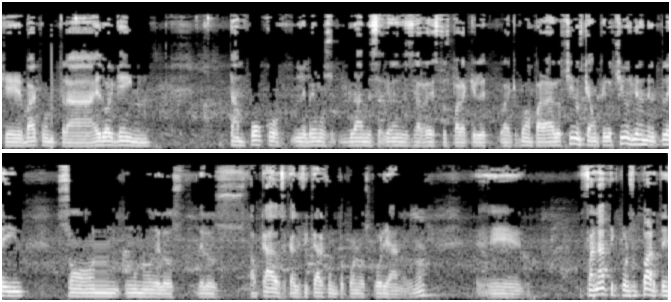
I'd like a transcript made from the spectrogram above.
que va contra Edward Gaming tampoco le vemos grandes grandes arrestos para que le, para que puedan parar a los chinos que aunque los chinos vienen del play-in son uno de los de los abcados a calificar junto con los coreanos ¿no? Eh, Fnatic por su parte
